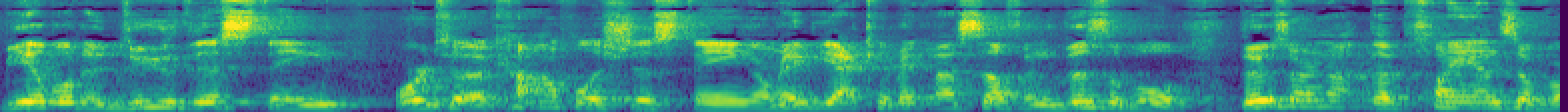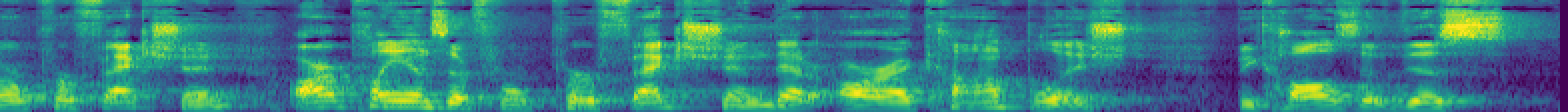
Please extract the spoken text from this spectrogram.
be able to do this thing, or to accomplish this thing, or maybe I could make myself invisible. Those are not the plans of our perfection. Our plans of perfection that are accomplished because of this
